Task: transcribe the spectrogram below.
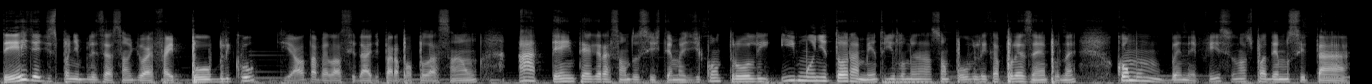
desde a disponibilização de Wi-Fi público de alta velocidade para a população até a integração dos sistemas de controle e monitoramento de iluminação pública, por exemplo, né? Como benefício, nós podemos citar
